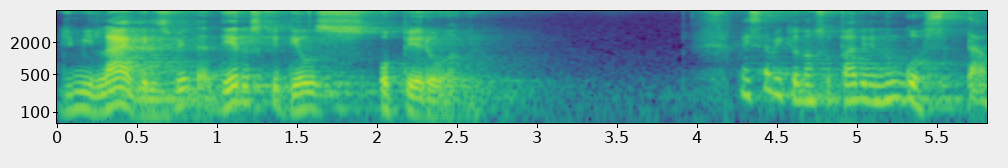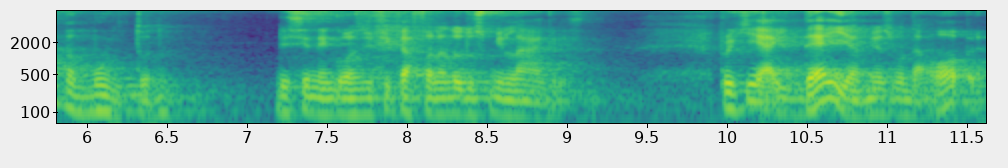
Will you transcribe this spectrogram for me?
de milagres verdadeiros que Deus operou. Mas sabe que o nosso padre não gostava muito né, desse negócio de ficar falando dos milagres. Porque a ideia mesmo da obra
